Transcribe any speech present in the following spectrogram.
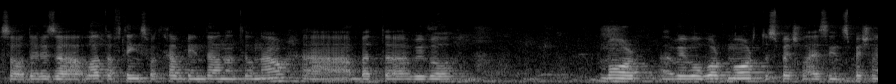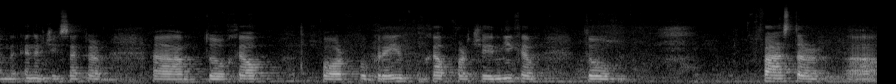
so there is a lot of things what have been done until now uh, but we will more, we will work more to specialize in, especially in the energy sector, um, to help for Ukraine, to help for Chernihiv to faster uh,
